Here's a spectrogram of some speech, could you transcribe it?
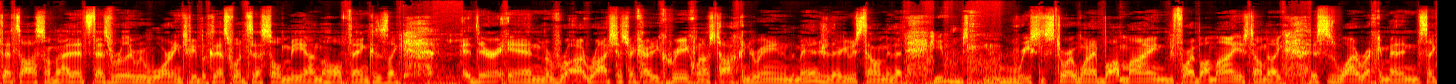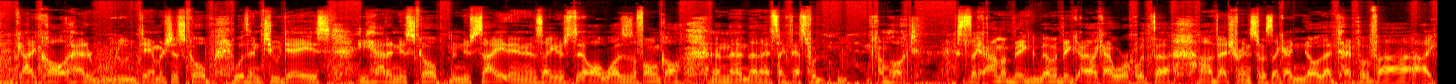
That's awesome. I- That's that's really rewarding to people because that's what uh, sold me on the whole thing. Because like they're in Ro- Rochester Coyote Creek. When I was talking to Rain and the manager there, he was telling me that he recent story when I bought mine. Before I bought mine, he was telling me like this is why I recommend it. And it's like guy called had to damage the scope within two days. He had a new scope, a new sight, and it's like it was, all it was is a phone call. And then then it's like that's what I'm hooked. 'Cause it's like I'm a big I'm a big I, like I work with uh, uh, veterans, so it's like I know that type of uh, like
